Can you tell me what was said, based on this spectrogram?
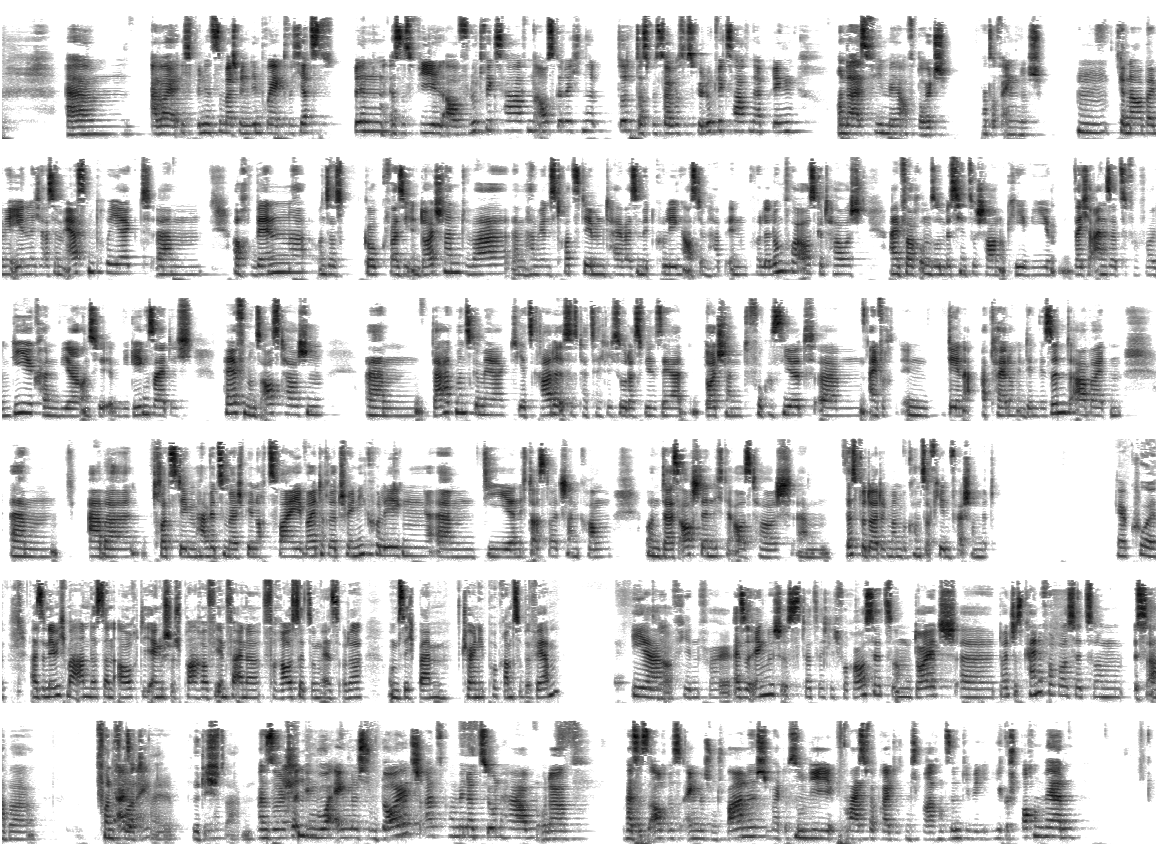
Ähm, aber ich bin jetzt zum Beispiel in dem Projekt, wo ich jetzt bin, ist es viel auf Ludwigshafen ausgerichtet, dass wir Services für Ludwigshafen erbringen. Und da ist viel mehr auf Deutsch als auf Englisch. Hm, genau, bei mir ähnlich. Also im ersten Projekt, ähm, auch wenn unser Scope quasi in Deutschland war, ähm, haben wir uns trotzdem teilweise mit Kollegen aus dem Hub in Kuala Lumpur ausgetauscht, einfach um so ein bisschen zu schauen, okay, wie, welche Ansätze verfolgen die? Können wir uns hier irgendwie gegenseitig helfen, uns austauschen? Ähm, da hat man es gemerkt. Jetzt gerade ist es tatsächlich so, dass wir sehr Deutschland fokussiert ähm, einfach in den Abteilungen, in denen wir sind, arbeiten. Ähm, aber trotzdem haben wir zum Beispiel noch zwei weitere Trainee-Kollegen, ähm, die nicht aus Deutschland kommen. Und da ist auch ständig der Austausch. Ähm, das bedeutet, man bekommt es auf jeden Fall schon mit. Ja, cool. Also nehme ich mal an, dass dann auch die englische Sprache auf jeden Fall eine Voraussetzung ist, oder? Um sich beim Trainee-Programm zu bewerben? Ja, auf jeden Fall. Also Englisch ist tatsächlich Voraussetzung. Deutsch, äh, Deutsch ist keine Voraussetzung, ist aber von also Vorteil, würde ich sagen. Man sollte irgendwo Englisch und Deutsch als Kombination haben oder was es auch ist, Englisch und Spanisch, weil das so mhm. die meistverbreiteten Sprachen sind, die wir hier gesprochen werden.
